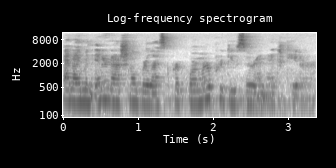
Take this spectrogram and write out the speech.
and I'm an international burlesque performer, producer, and educator.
